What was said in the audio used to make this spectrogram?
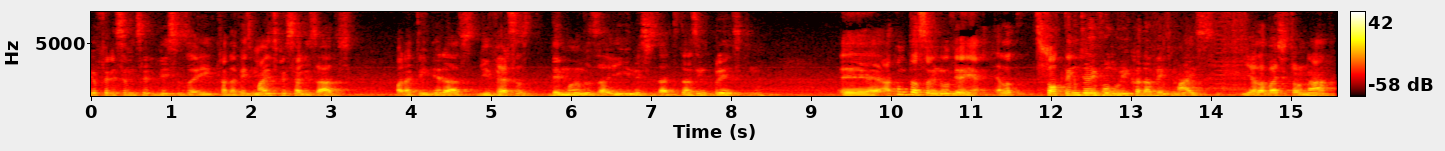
e oferecendo serviços aí cada vez mais especializados para atender as diversas demandas aí e necessidades das empresas. Né? É, a computação em nuvem ela só tende a evoluir cada vez mais e ela vai se tornar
